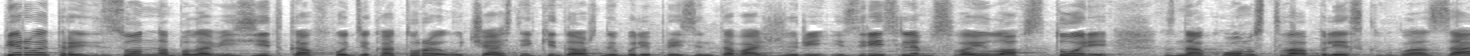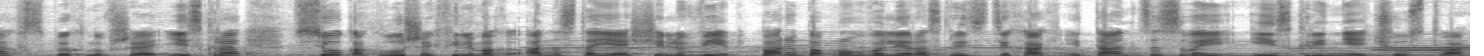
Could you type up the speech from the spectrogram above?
Первой традиционно была визитка, в ходе которой участники должны были презентовать жюри и зрителям свою лав-стори. Знакомство, блеск в глазах, вспыхнувшая искра – все как в лучших фильмах о настоящей любви любви. Пары попробовали раскрыть в стихах и танцы свои искренние чувства.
